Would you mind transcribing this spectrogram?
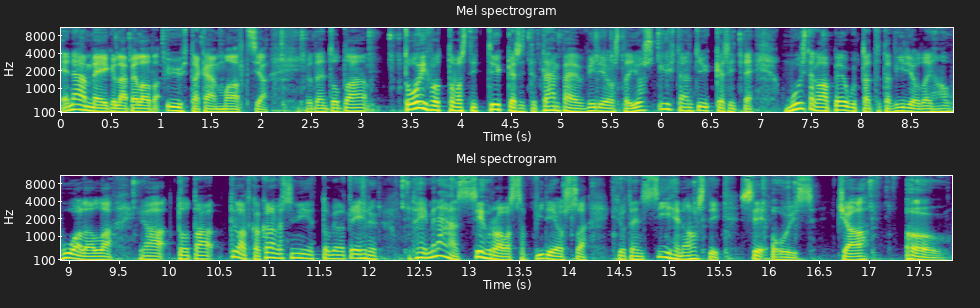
enää me ei kyllä pelata yhtäkään matsia, joten tota, toivottavasti tykkäsitte tämän päivän videosta. Jos yhtään tykkäsitte, muistakaa peukuttaa tätä videota ihan huolella ja tota, tilatkaa kanavassa niin, että on vielä tehnyt. Mutta hei, me nähdään seuraavassa videossa, joten siihen asti se ois ja oh.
